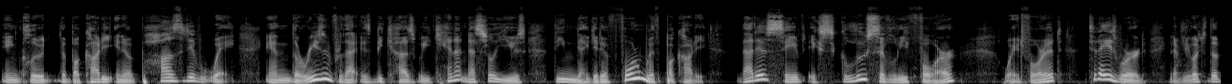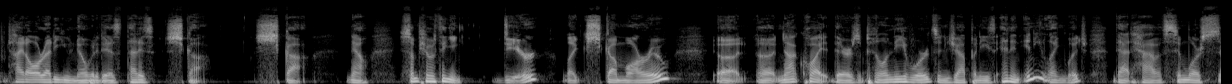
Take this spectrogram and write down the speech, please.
include the bakari in a positive way. And the reason for that is because we cannot necessarily use the negative form with bakari. That is saved exclusively for, wait for it, today's word. And if you looked at the title already, you know what it is. That is shika. Shika. Now, some people are thinking, deer, like shikamaru. Uh, uh, not quite. There's a plenty of words in Japanese and in any language that have similar s-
